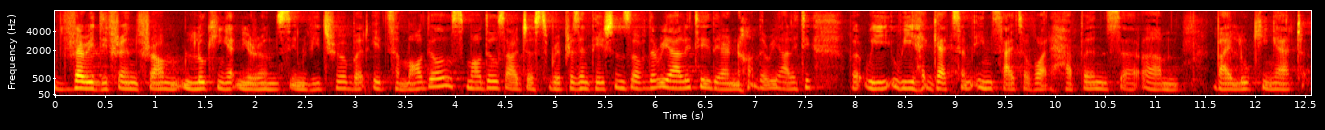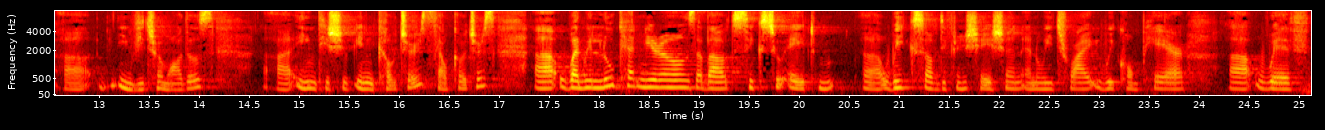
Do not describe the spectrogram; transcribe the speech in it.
very different from looking at neurons in vitro, but it's a models. Models are just representations of the reality. They are not the reality. But we, we get some insights of what happens uh, um, by looking at uh, in vitro models. Uh, in tissue, in cultures, cell cultures. Uh, when we look at neurons, about six to eight uh, weeks of differentiation, and we try, we compare uh, with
